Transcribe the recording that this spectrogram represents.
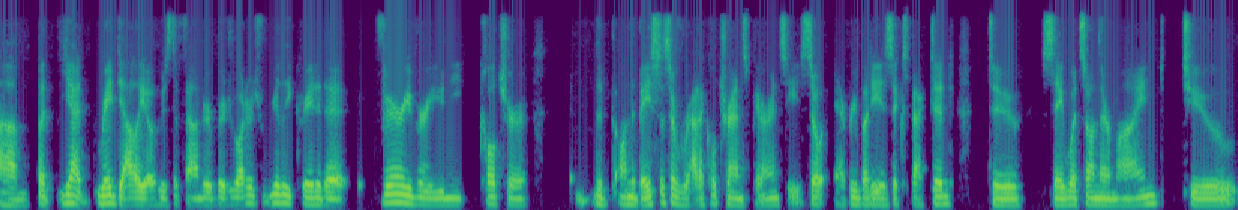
Um, but yet Ray Dalio, who's the founder of Bridgewater, has really created a very, very unique culture the, on the basis of radical transparency. So everybody is expected to say what's on their mind, to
